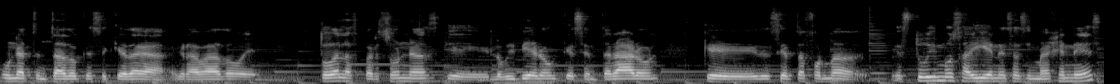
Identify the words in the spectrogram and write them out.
un atentado que se queda grabado en todas las personas que lo vivieron, que se enteraron, que de cierta forma estuvimos ahí en esas imágenes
